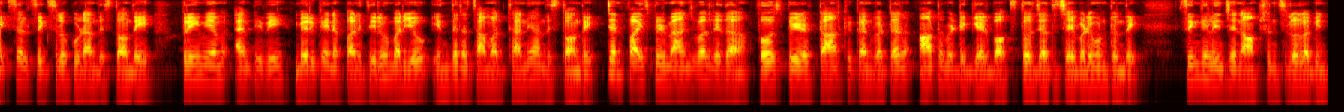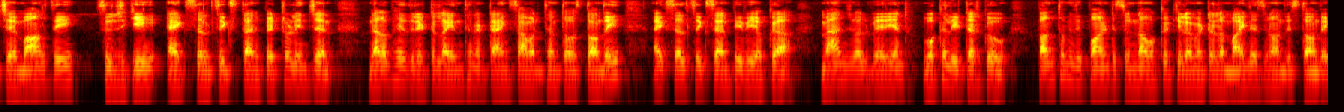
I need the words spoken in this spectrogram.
ఎక్సెల్ సిక్స్లో కూడా అందిస్తోంది. ప్రీమియం ఎంపీవీ మెరుగైన పనితీరు మరియు ఇంధన సామర్థ్యాన్ని అందిస్తోంది. ఇంజన్ ఫైవ్ స్పీడ్ మాన్యువల్ లేదా four speed torque converter automatic gear బాక్స్తో జత చేయబడి ఉంటుంది. సింగిల్ ఇంజన్ ఆప్షన్స్లో లభించే మారుతి సుజుకి ఎక్సెల్ సిక్స్ దాని పెట్రోల్ ఇంజన్ నలభై ఐదు లీటర్ల ఇంధన ట్యాంక్ సామర్థ్యంతో వస్తోంది. ఎక్సెల్ సిక్స్ ఎంపీవీ యొక్క మాన్యువల్ వేరియంట్ ఒక లీటర్కు పంతొమ్మిది పాయింట్ సున్నా ఒక కిలోమీటర్ల మైలేజ్ను అందిస్తోంది.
